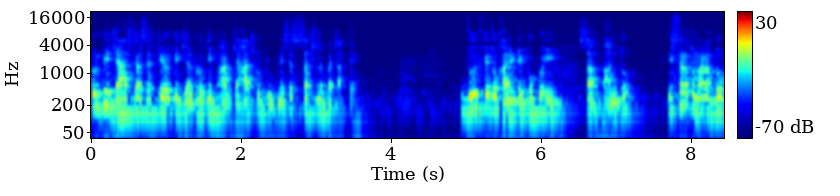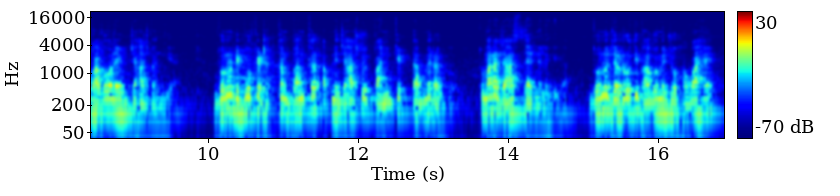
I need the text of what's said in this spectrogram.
तुम भी जाँच कर सकते हो कि जलरोधी भाग जहाज़ को डूबने से सच में बचाते हैं। दूध के दो खाली डिब्बों को एक साथ बाँध दो। इस तरह तुम्हारा दो भागों वाला एक जहाज़ बन गया दोनों डिब्बों के ढक्कन बंद कर अपने जहाज़ को एक पानी के टब में रख दो। तुम्हारा जहाज़ तैरने लगेगा। दोनों जलरोधी भागों में जो हवा है,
